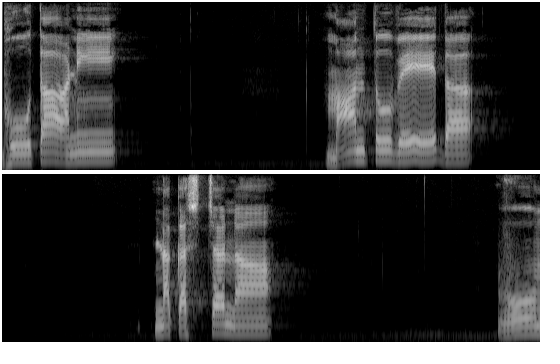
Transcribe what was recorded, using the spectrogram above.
భూతాని మాంతు వేద నకశ్చన ఓం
